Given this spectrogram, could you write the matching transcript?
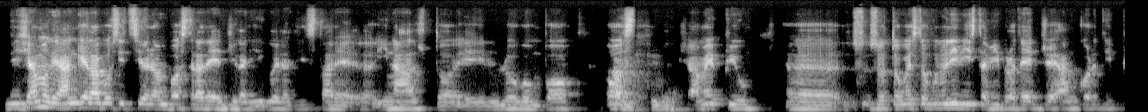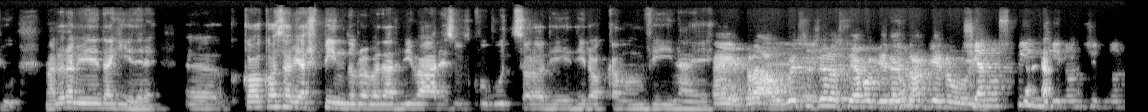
Diciamo che anche la posizione è un po' strategica di quella di stare eh, in alto e in un luogo un po' ostico, diciamo, e più eh, sotto questo punto di vista vi protegge ancora di più. Ma allora mi viene da chiedere, eh, co- cosa vi ha spinto proprio ad arrivare sul cucuzzolo di, di Rocca Monfina? E... Eh, bravo, questo ce lo stiamo chiedendo non, anche noi. Ci hanno spinti, non ci, non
